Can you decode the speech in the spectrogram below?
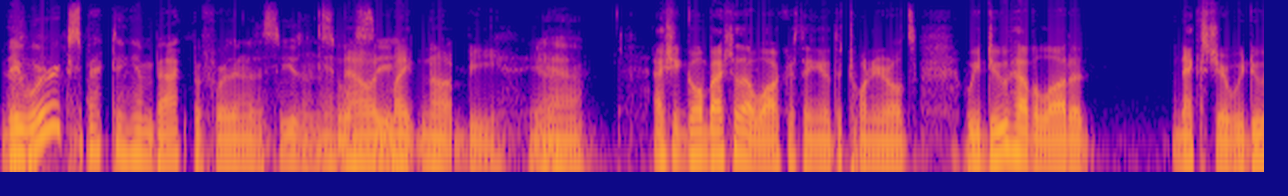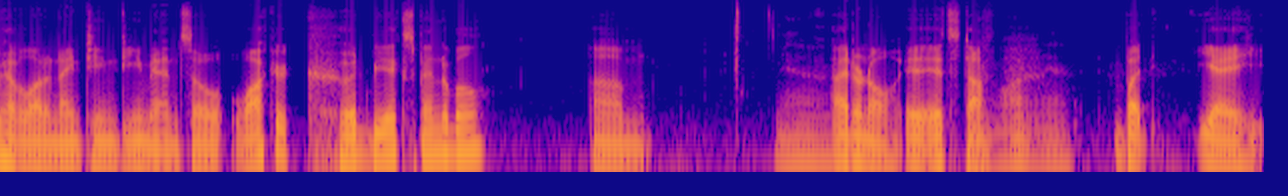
they were expecting him back before the end of the season. And so we'll now see. it might not be. yeah. Yeah. Actually, going back to that Walker thing of the twenty-year-olds, we do have a lot of next year. We do have a lot of nineteen D men, so Walker could be expendable. Um, Yeah. I don't know. It, it's tough, him, yeah. but yeah, he,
